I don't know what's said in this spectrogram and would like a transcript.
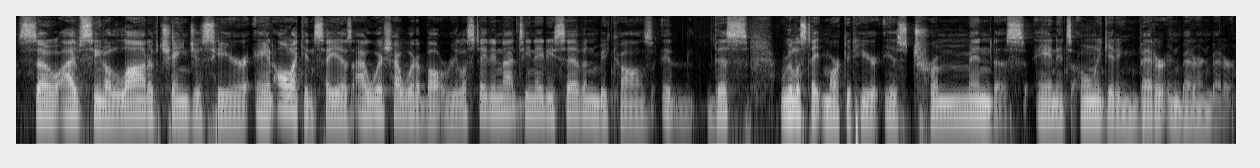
So I've seen a lot of changes here, and all I can say is I wish I would have bought real estate in 1987 because it, this real estate market here is tremendous, and it's only getting better and better and better.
